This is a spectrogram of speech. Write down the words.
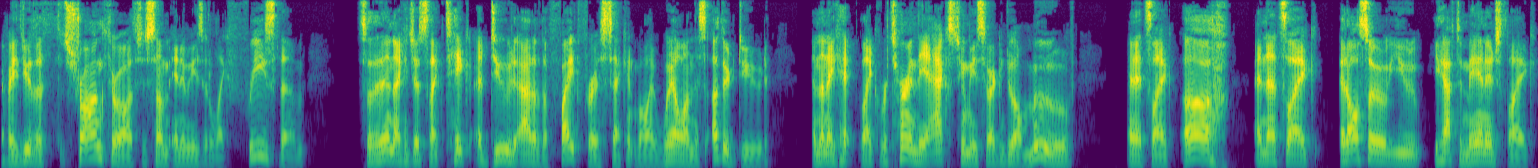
if i do the th- strong throw off to some enemies it'll like freeze them so then i can just like take a dude out of the fight for a second while i wail on this other dude and then i get, like return the axe to me so i can do a move and it's like ugh and that's like it also you you have to manage like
